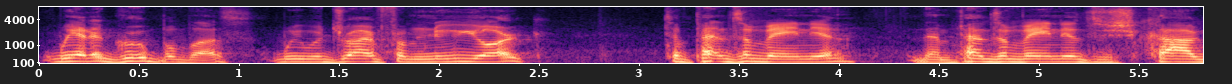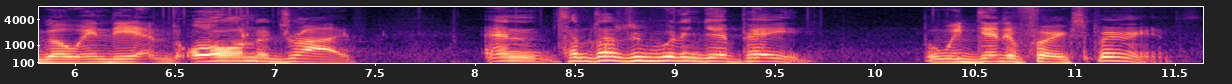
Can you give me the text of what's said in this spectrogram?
We had a group of us. We would drive from New York to Pennsylvania, then Pennsylvania to Chicago, Indiana, all on the drive. And sometimes we wouldn't get paid, but we did it for experience.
